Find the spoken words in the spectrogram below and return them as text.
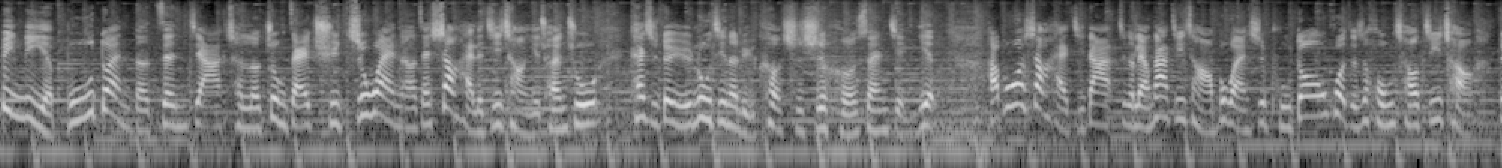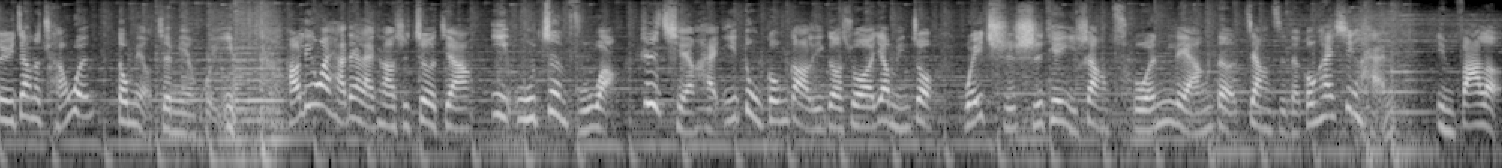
病例也不断的增加，成了重灾区。之外呢，在上海的机场也传出开始对于入境的旅客实施核酸检验。好，不过上海几大这个两大机场，不管是浦东或者是虹桥机场，对于这样的传闻都没有正面回应。好，另外还带来看到是浙江义乌政府网日前还一度公告了一个说要民众维持十天以上存粮的这样子的公开信函，引发了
